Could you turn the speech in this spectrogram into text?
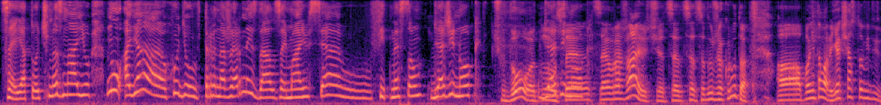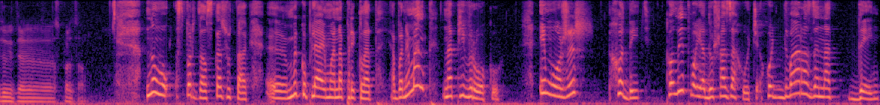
це я точно знаю. Ну, а я ходжу в тренажерний зал, займаюся фітнесом для жінок. Чудово, Для ну, це, жінок. це вражаюче, це, це, це дуже круто. А, пані Тамара, як часто відвідуєте е, спортзал? Ну, спортзал, скажу так. е, Ми купляємо, наприклад, абонемент на півроку і можеш ходити. Коли твоя душа захоче, хоч два рази на день,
